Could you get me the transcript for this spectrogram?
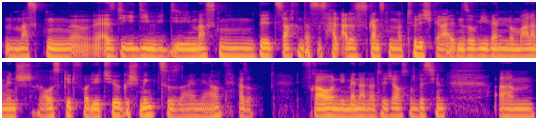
Masken, also die, die, die Maskenbild-Sachen, das ist halt alles ganz natürlich gehalten, so wie wenn ein normaler Mensch rausgeht vor die Tür, geschminkt zu sein, ja. Also Frauen, die Männer natürlich auch so ein bisschen. Ähm,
